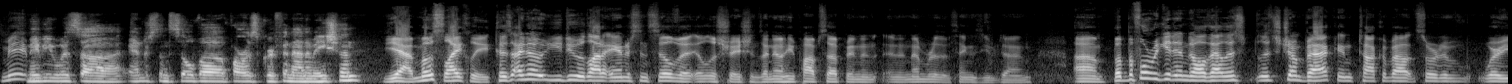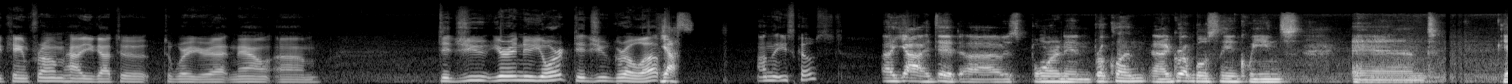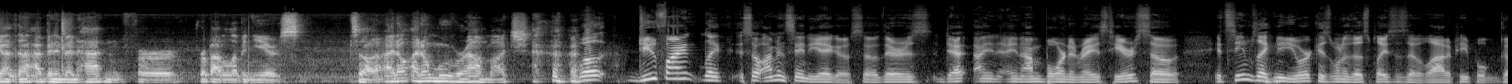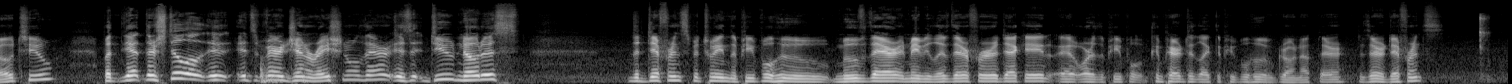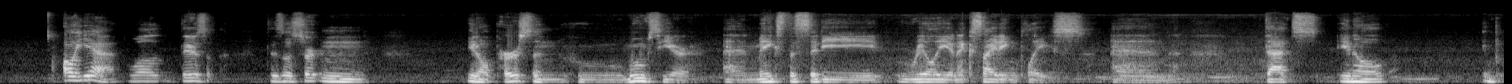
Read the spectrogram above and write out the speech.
Maybe, Maybe it was uh, Anderson Silva, Forrest Griffin animation. Yeah, most likely. Because I know you do a lot of Anderson Silva illustrations. I know he pops up in, in a number of the things you've done. Um, but before we get into all that, let's let's jump back and talk about sort of where you came from, how you got to, to where you're at now. Um, did you you're in New York? Did you grow up Yes. on the East Coast? Uh, yeah, I did. Uh, I was born in Brooklyn. I grew up mostly in Queens, and yeah, I've been in Manhattan for, for about eleven years. So I don't I don't move around much. well, do you find like so? I'm in San Diego, so there's de- I, and I'm born and raised here, so it seems like New York is one of those places that a lot of people go to, but yet there's still it, it's very generational. There is it. Do you notice the difference between the people who moved there and maybe lived there for a decade, uh, or the people compared to like the people who have grown up there? Is there a difference? Oh yeah. Well, there's there's a certain you know person who moves here and makes the city really an exciting place and that's you know,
